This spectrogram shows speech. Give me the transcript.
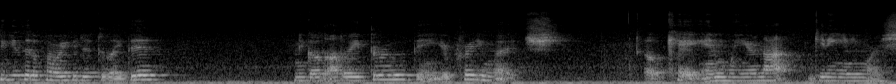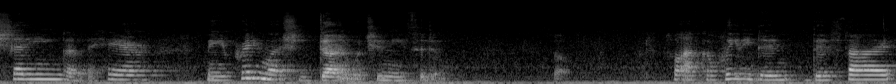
you get to the point where you can just do like this. And it goes all the way through then you're pretty much okay. And when you're not getting any more shedding of the hair then you're pretty much done what you need to do. So so I've completely did this side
